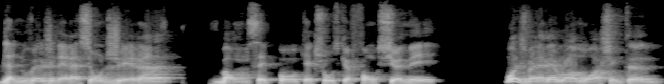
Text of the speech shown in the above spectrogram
la nouvelle génération de gérants. Bon, mm. c'est pas quelque chose qui a fonctionné. Moi, je verrais Ron Washington.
